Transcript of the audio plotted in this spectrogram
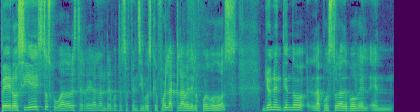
Pero si estos jugadores te regalan rebotes ofensivos, que fue la clave del juego 2, yo no entiendo la postura de Vogel en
